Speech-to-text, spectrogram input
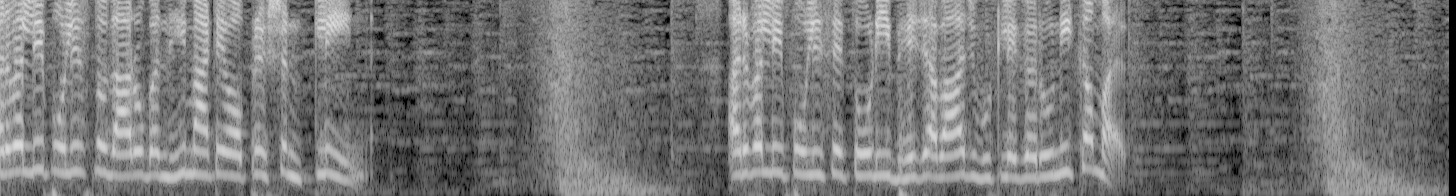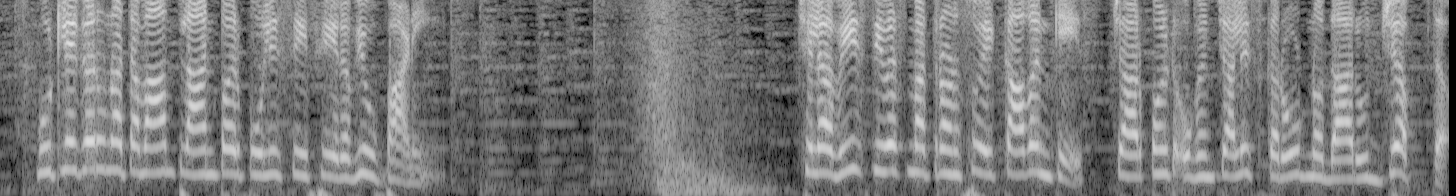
અરવલ્લી પોલીસનું દારૂબંધી માટે ઓપરેશન ક્લીન. અરવલ્લી પોલીસે તોડી ભેજાબાજ બુટલેગરોની કમર. બુટલેગરોના તમામ પ્લાન પર પોલીસે ફેરવ્યું પાણી. છેલ્લા વીસ દિવસમાં ત્રણસો એકાવન કેસ, ચાર પોઈન્ટ ઓગણચાલીસ કરોડનો દારૂ જપ્ત.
